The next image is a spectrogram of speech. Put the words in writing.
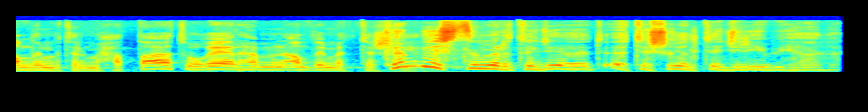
أنظمة المحطات وغيرها من أنظمة التشغيل. كم بيستمر التشغيل التجريبي هذا؟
